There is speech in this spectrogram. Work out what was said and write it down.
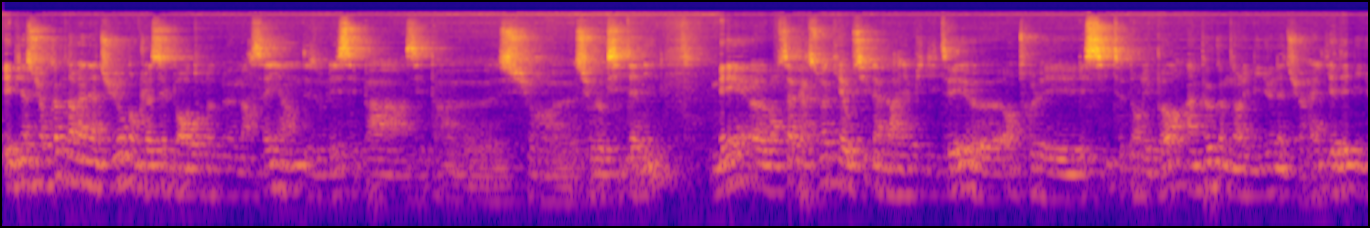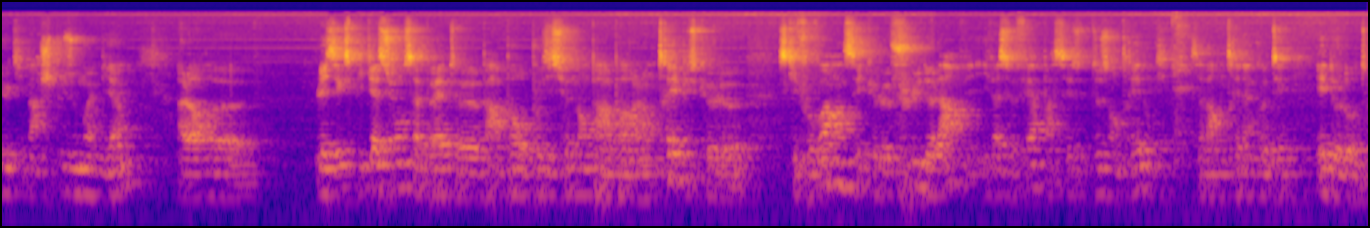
Et bien sûr, comme dans la nature, donc là c'est le port autonome de Marseille, hein, désolé, c'est pas, euh, sur, l'Occitanie, mais on s'aperçoit qu'il y a aussi de la variabilité entre les, sites dans les ports, un peu comme dans les milieux naturels. Il y a des milieux qui marchent plus ou moins bien, alors, euh, les explications, ça peut être euh, par rapport au positionnement, par rapport à l'entrée, puisque le, ce qu'il faut voir, hein, c'est que le flux de l'arbre, il va se faire par ces deux entrées, donc ça va rentrer d'un côté et de l'autre.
